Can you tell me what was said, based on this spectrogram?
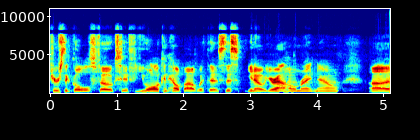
here's the goals, folks. If you all can help out with this, this you know you're at home right now uh,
